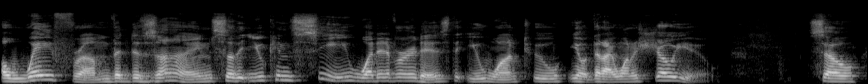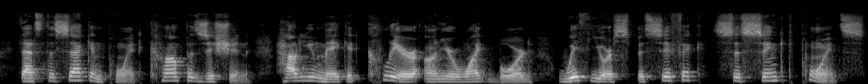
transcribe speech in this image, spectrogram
away from the design so that you can see whatever it is that you want to, you know, that I want to show you. So that's the second point, composition. How do you make it clear on your whiteboard with your specific, succinct points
